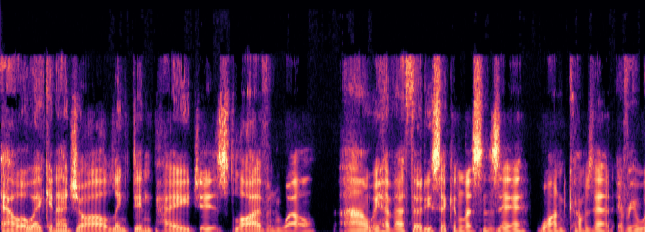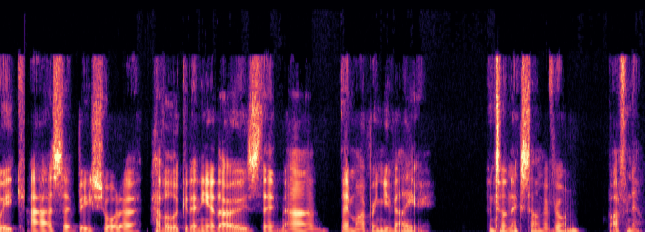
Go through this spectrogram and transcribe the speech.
Our Awaken Agile LinkedIn page is live and well. Uh, we have our 30 second lessons there. One comes out every week. Uh, so be sure to have a look at any of those. Then uh, they might bring you value. Until next time, everyone. Bye for now.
